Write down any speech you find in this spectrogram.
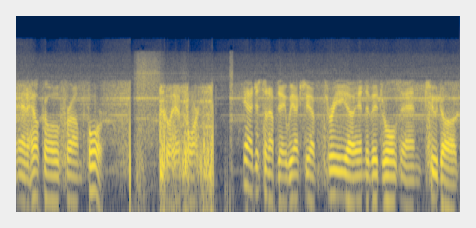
And Helco from four. Go ahead, 4. Yeah, just an update. We actually have three uh, individuals and two dogs.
